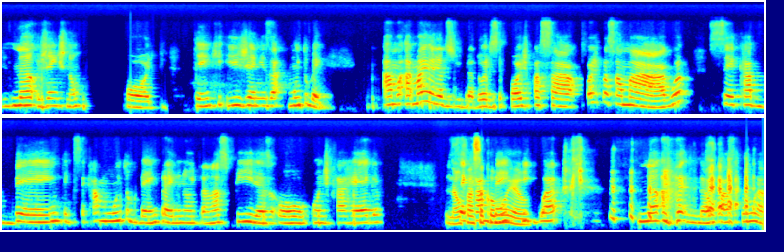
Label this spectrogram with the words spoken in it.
Não, gente, não pode. Tem que higienizar muito bem. A, a maioria dos vibradores, você pode passar, pode passar uma água, secar bem, tem que secar muito bem para ele não entrar nas pilhas ou onde carrega. Não faça como eu. Não, não faça como eu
